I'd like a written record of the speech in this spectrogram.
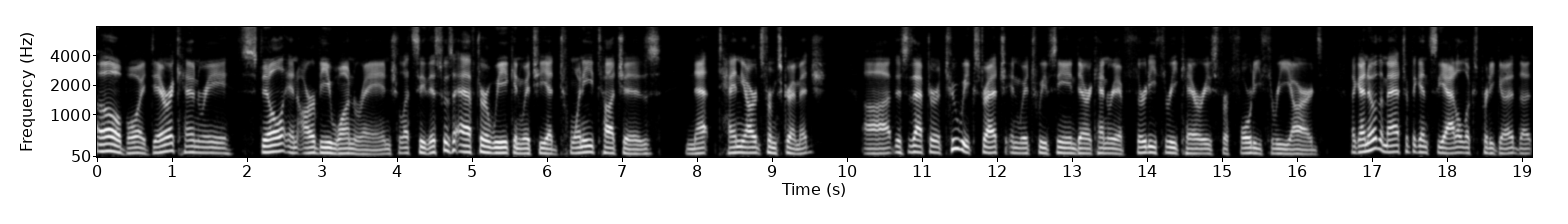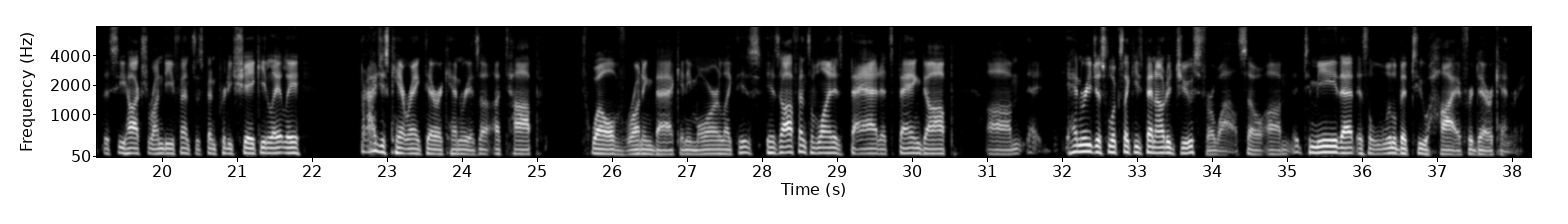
Oh boy, Derrick Henry still in RB1 range. Let's see, this was after a week in which he had 20 touches, net 10 yards from scrimmage. Uh, this is after a two week stretch in which we've seen Derrick Henry have 33 carries for 43 yards. Like, I know the matchup against Seattle looks pretty good. The, the Seahawks' run defense has been pretty shaky lately, but I just can't rank Derrick Henry as a, a top 12 running back anymore. Like, his, his offensive line is bad, it's banged up. Um, Henry just looks like he's been out of juice for a while. So, um, to me, that is a little bit too high for Derrick Henry.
